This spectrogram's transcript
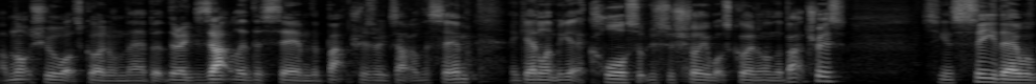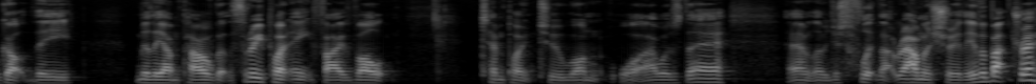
I'm not sure what's going on there, but they're exactly the same. The batteries are exactly the same. Again, let me get a close-up just to show you what's going on in the batteries. So you can see there we've got the milliamp hour, we've got the 3.85 volt, 10.21 watt hours there. Um, let me just flip that around and show you the other battery.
